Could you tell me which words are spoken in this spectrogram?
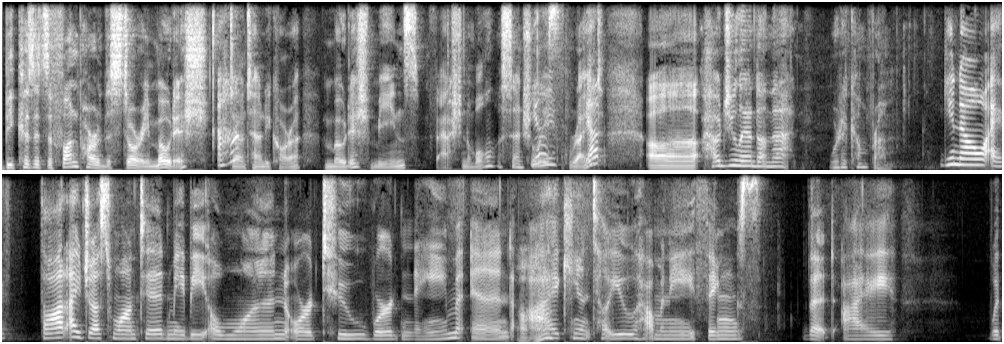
because it's a fun part of the story. Modish, Uh-huh. downtown Decorah. Modish means fashionable, essentially, Yes, right? yep. Uh, how'd you land on that? Where'd it come from? You know, I thought I just wanted maybe a one or two word name, and Uh-huh. I can't tell you how many things that I would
